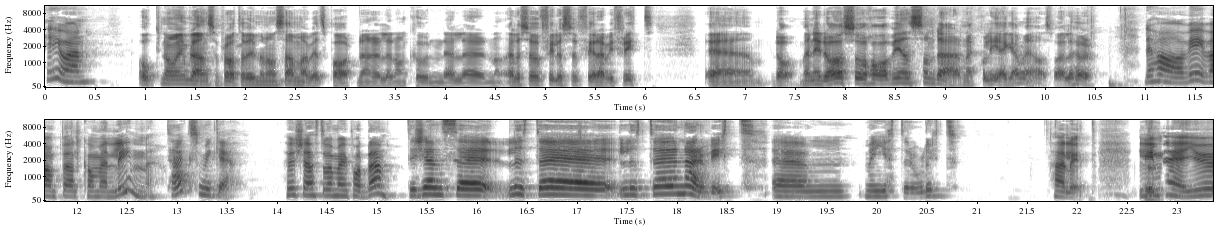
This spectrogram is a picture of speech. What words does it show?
Hej Johan! Och någon ibland så pratar vi med någon samarbetspartner eller någon kund eller, eller så filosoferar vi fritt. Eh, då. Men idag så har vi en sån där kollega med oss, va? eller hur? Det har vi. Varmt välkommen Linn! Tack så mycket! Hur känns det att vara med i podden? Det känns eh, lite, lite nervigt, eh, men jätteroligt. Härligt. Linn är ju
